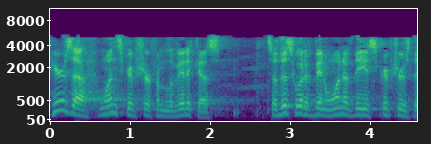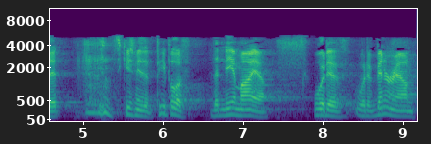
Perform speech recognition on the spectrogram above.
Here's a, one scripture from Leviticus so this would have been one of these scriptures that, excuse me, the people of the Nehemiah would have would have been around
